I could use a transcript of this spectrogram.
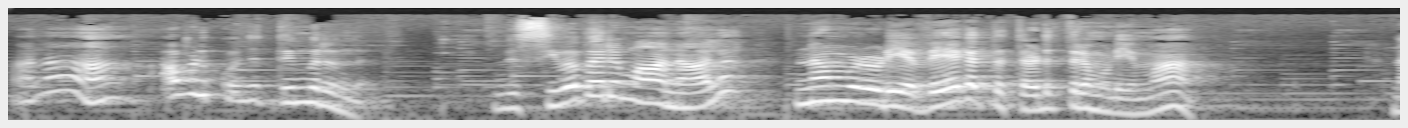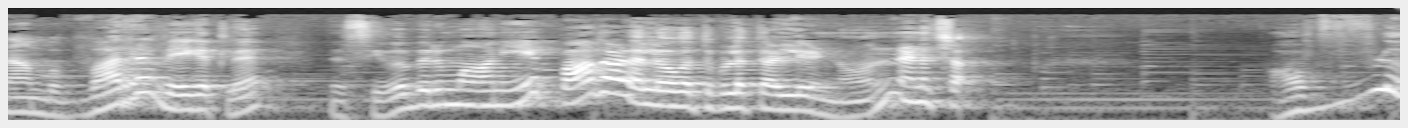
ஆனால் அவளுக்கு கொஞ்சம் திமிருந்து இந்த சிவபெருமானால் நம்மளுடைய வேகத்தை தடுத்துட முடியுமா? நாம் வர வேகத்தில் இந்த சிவபெருமானையே பாதாள லோகத்துக்குள்ளே தள்ளிடணும்னு நினச்சா. அவ்வளோ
